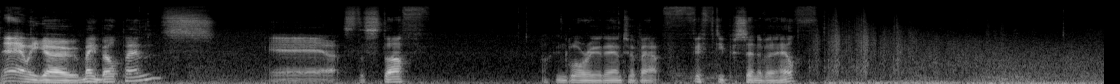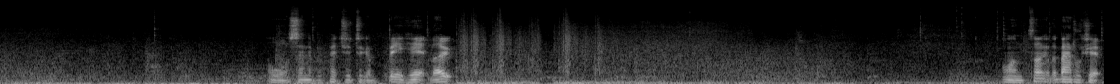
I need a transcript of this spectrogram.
There we go. Main belt pens. Yeah, that's the stuff. I can Gloria down to about 50% of her health. Oh, Santa Perpetua took a big hit though. On, target the battleship.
